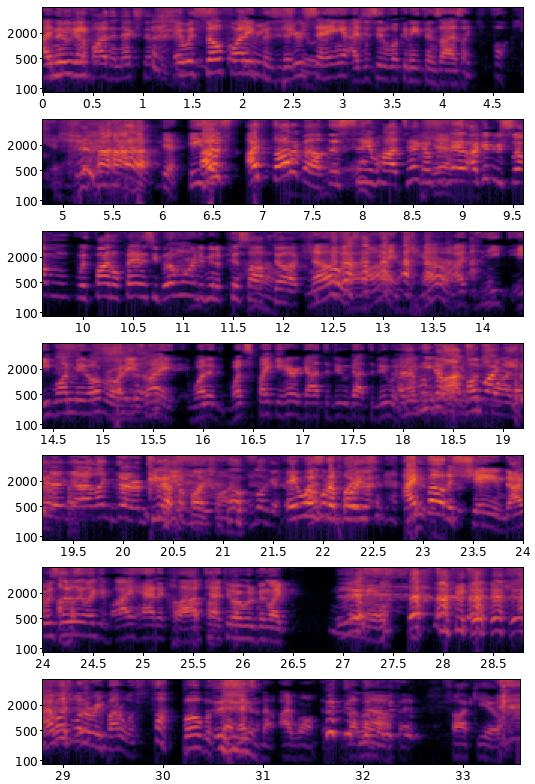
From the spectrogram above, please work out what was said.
I And then knew you gotta Ethan- buy the next episode. It was so funny because as you're saying it, I just see the look in Ethan's eyes like, fuck yeah. Yeah. Yeah, he's I a- was. I thought about this same hot take. I was Yeah. like, man, I could do something with Final Fantasy, but I'm worried I'm gonna piss off Doug. No, it's fine. No, I, he he won me over on. it. He's right. What did, what spiky hair got to do? Got to do with I it. mean, he got a the long, punchline, hair guy like Gurk. He got the punchline. It. It was the play voice. I felt ashamed. I was literally like, if I had a cloud tattoo, I would have been like. Yeah. I always want to rebuttal with "fuck Boba Fett." That's no, I won't though because I love No. Boba Fett. Fuck you.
